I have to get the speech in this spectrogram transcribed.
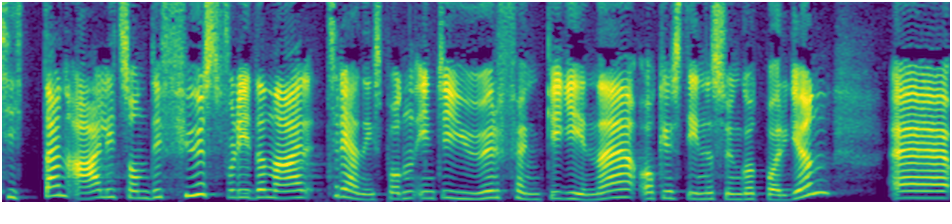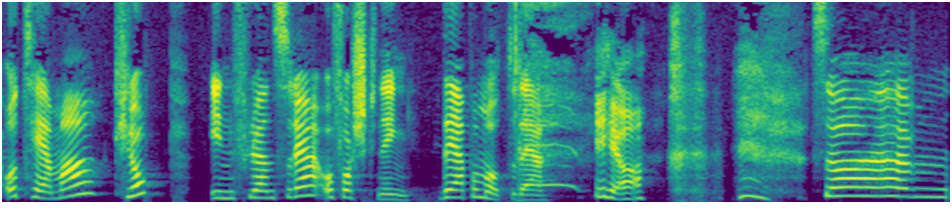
tittelen er litt sånn diffus, fordi den er Treningspodden intervjuer Funky Gine og Kristine Sundgodt Borgen. Eh, og tema kropp, influensere og forskning. Det er på en måte det. ja. Så um,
